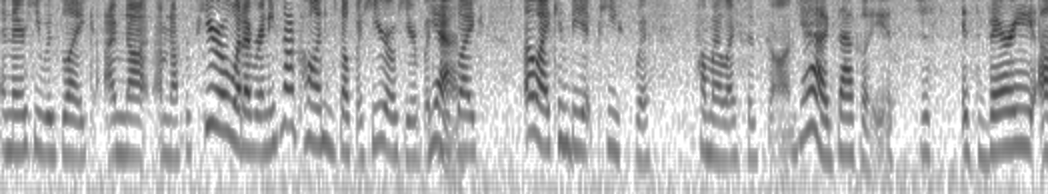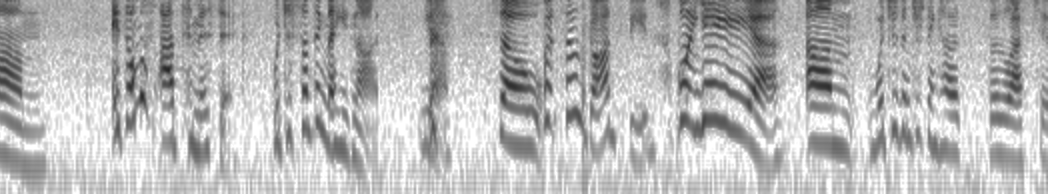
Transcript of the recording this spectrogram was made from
And there he was like, "I'm not, I'm not this hero, whatever." And he's not calling himself a hero here, but Yeah. he's like, "Oh, I can be at peace with how my life has gone." yeah, exactly. It's just it's very um, it's almost optimistic, which is something that he's not. Yeah. So, But so's Godspeed. well, yeah, yeah, yeah. Um, which is interesting how it's the last two.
